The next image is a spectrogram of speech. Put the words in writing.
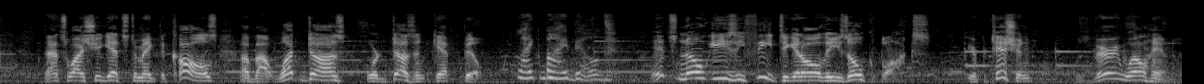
That's why she gets to make the calls about what does or doesn't get built. Like my build. It's no easy feat to get all these oak blocks. Your petition was very well handled.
